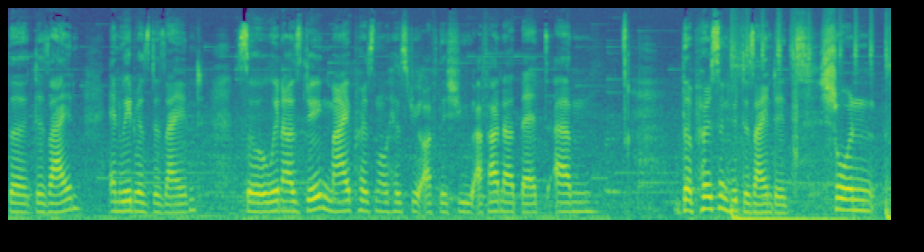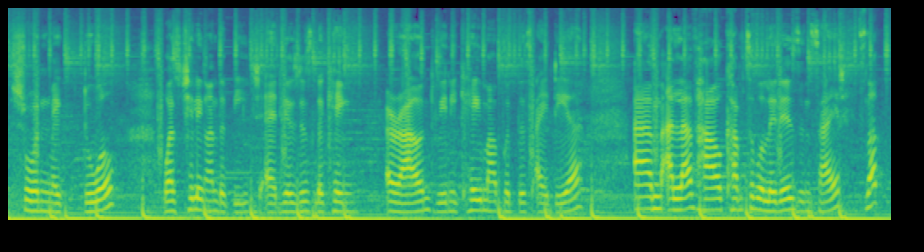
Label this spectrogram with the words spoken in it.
the design and where it was designed. So when I was doing my personal history of the shoe, I found out that um, the person who designed it, Sean, Sean McDowell, was chilling on the beach and he was just looking around when he came up with this idea. Um, I love how comfortable it is inside. It's not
